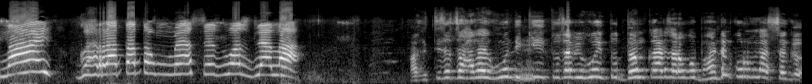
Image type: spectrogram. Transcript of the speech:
नाही घरात आता मेसेज वाजलेला. अगं तिचा झालाय होऊन दे की. तुझा बी होईल तू दम काढ जरा उगा भांडण करून माझ सगळं.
